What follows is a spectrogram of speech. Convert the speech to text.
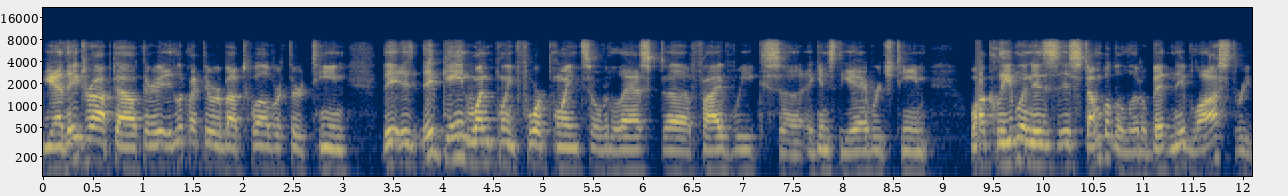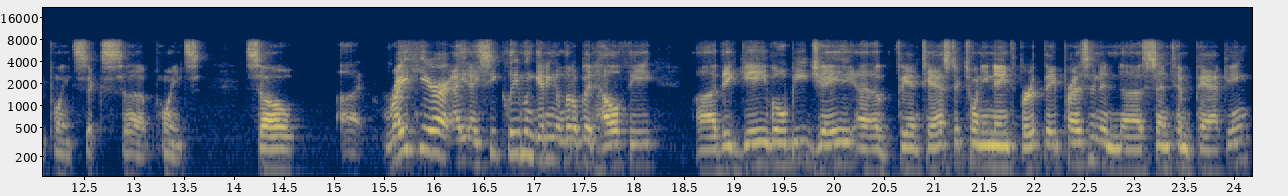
Yeah, they dropped out there. It looked like they were about 12 or 13. They, they've gained 1.4 points over the last uh, five weeks uh, against the average team, while Cleveland is, is stumbled a little bit and they've lost 3.6 uh, points. So, uh, right here, I, I, see Cleveland getting a little bit healthy. Uh, they gave OBJ a fantastic 29th birthday present and uh, sent him packing,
